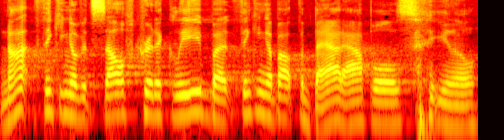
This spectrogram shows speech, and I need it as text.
not thinking of itself critically, but thinking about the bad apples, you know,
